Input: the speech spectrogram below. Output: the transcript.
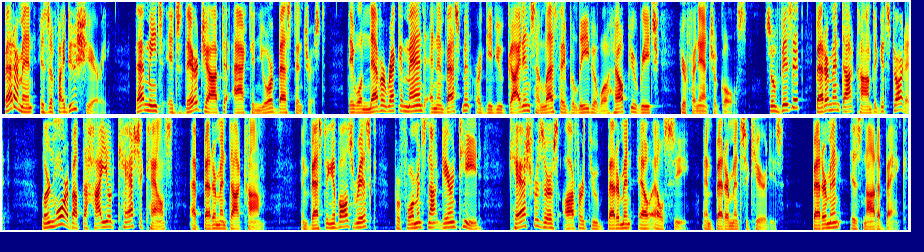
Betterment is a fiduciary. That means it's their job to act in your best interest. They will never recommend an investment or give you guidance unless they believe it will help you reach your financial goals. So visit betterment.com to get started. Learn more about the high yield cash accounts at betterment.com. Investing involves risk, performance not guaranteed. Cash reserves offered through Betterment LLC and Betterment Securities. Betterment is not a bank.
